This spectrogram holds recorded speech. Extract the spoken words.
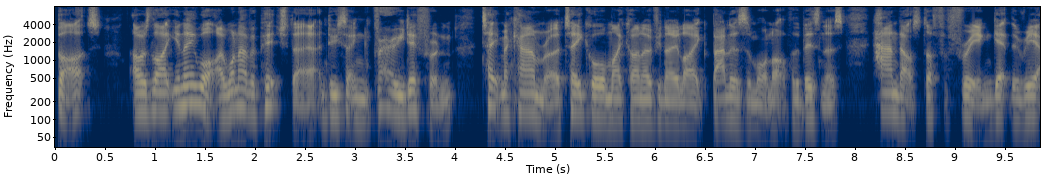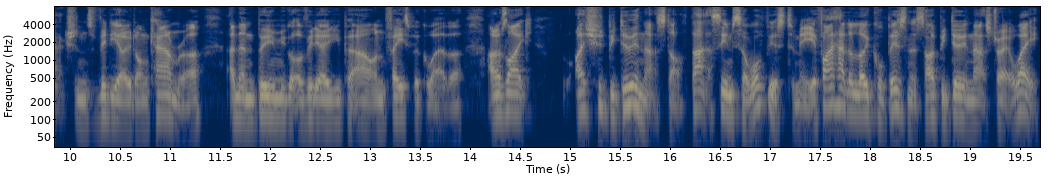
but I was like, you know what? I want to have a pitch there and do something very different. Take my camera, take all my kind of, you know, like banners and whatnot for the business, hand out stuff for free and get the reactions videoed on camera. And then boom, you got a video you put out on Facebook or whatever. I was like, I should be doing that stuff. That seems so obvious to me. If I had a local business, I'd be doing that straight away.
